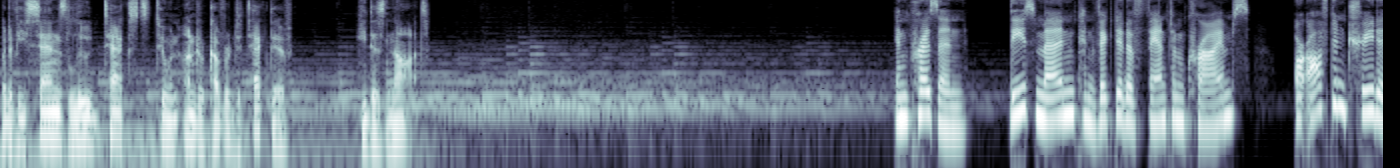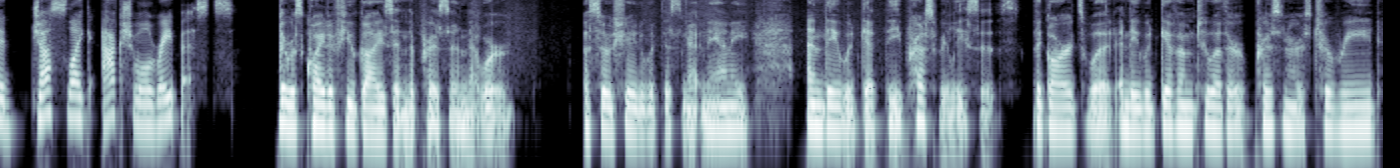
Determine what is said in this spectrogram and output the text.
But if he sends lewd texts to an undercover detective, he does not. In prison, these men convicted of phantom crimes are often treated just like actual rapists. There was quite a few guys in the prison that were associated with this net nanny, and they would get the press releases. The guards would, and they would give them to other prisoners to read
